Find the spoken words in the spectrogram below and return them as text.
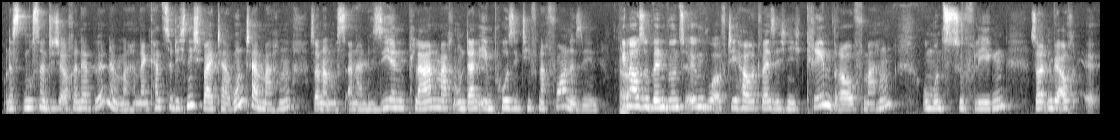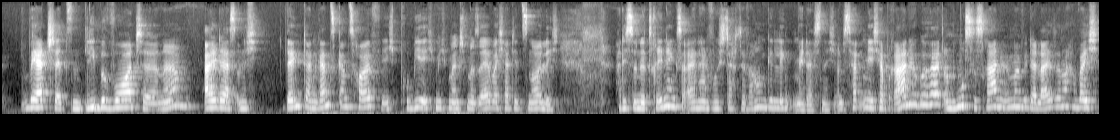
Und das musst du natürlich auch in der Birne machen. Dann kannst du dich nicht weiter runter machen, sondern musst analysieren, Plan machen und dann eben positiv nach vorne sehen. Ja. Genauso, wenn wir uns irgendwo auf die Haut, weiß ich nicht, Creme drauf machen, um uns zu pflegen, sollten wir auch äh, wertschätzend, liebe Worte, ne? all das. Und ich denke dann ganz, ganz häufig, probiere ich mich manchmal selber. Ich hatte jetzt neulich hatte ich so eine Trainingseinheit, wo ich dachte, warum gelingt mir das nicht? Und es hat mir, ich habe Radio gehört und musste das Radio immer wieder leiser machen, weil ich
